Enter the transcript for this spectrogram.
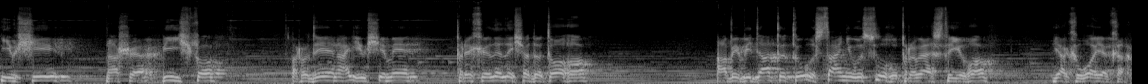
і всі наше військо, родина і всі ми прихилилися до того, аби віддати ту останню услугу, привести його як вояка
